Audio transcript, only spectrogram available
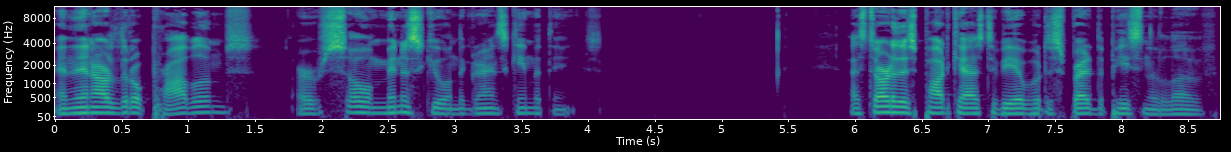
And then our little problems are so minuscule in the grand scheme of things. I started this podcast to be able to spread the peace and the love,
